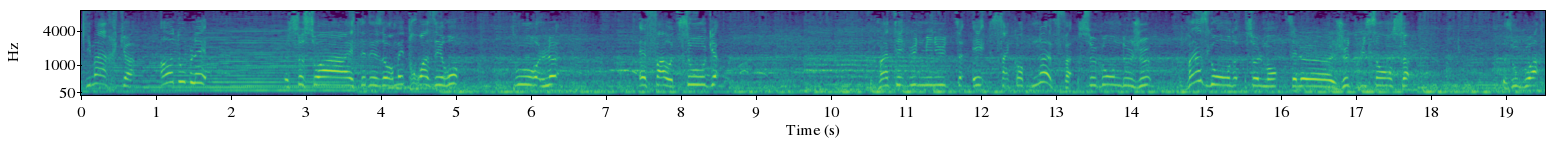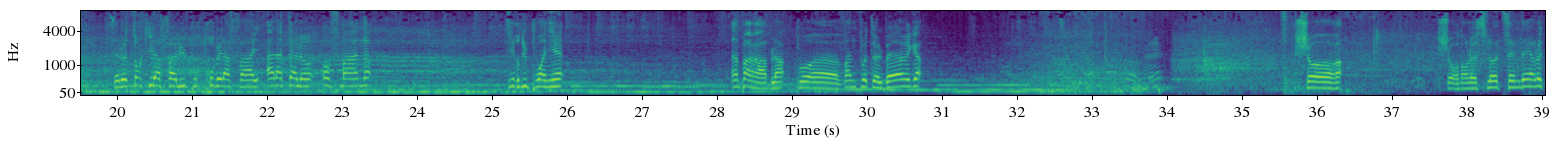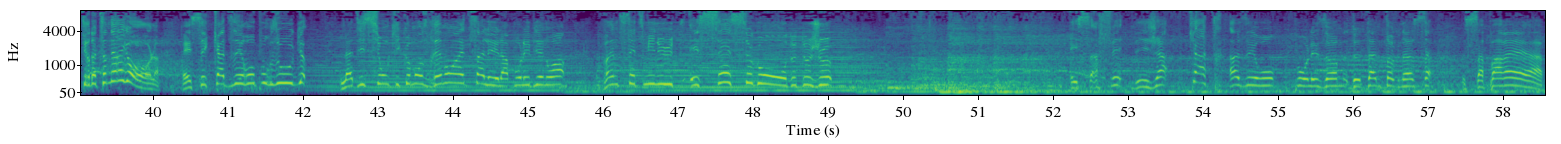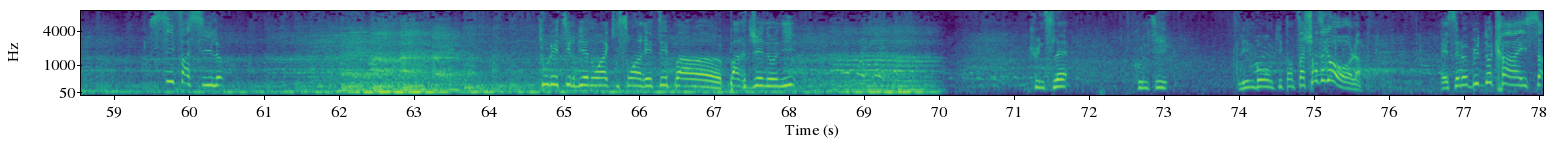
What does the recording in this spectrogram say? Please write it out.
qui marque un doublé ce soir et c'est désormais 3-0 pour le FA Zug. 21 minutes et 59 secondes de jeu. 20 secondes seulement. C'est le jeu de puissance Zougois c'est le temps qu'il a fallu pour trouver la faille. À la Talo, Hoffman. Tire du poignet. Imparable là, pour euh, Van Pottelberg. Shore. Shore dans le slot. Sender. Le tir de Sender et goal. Et c'est 4-0 pour Zoug. L'addition qui commence vraiment à être salée là pour les Biennois. 27 minutes et 16 secondes de jeu. Et ça fait déjà 4 à 0 pour les hommes de Dan Tognos. Ça paraît si facile. Tous les tirs biennois qui sont arrêtés par, par Genoni. Kunsley, Kunti, Lindbaum qui tente sa chance et goal. Et c'est le but de Kreis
